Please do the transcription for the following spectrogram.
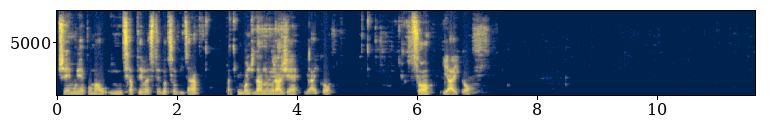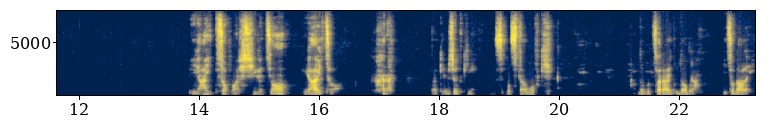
Przejmuję pomału inicjatywę z tego co widzę. W takim bądź danym razie jajko. Co? Jajko. Jajco właściwie, co? Jajco. Takie brzydki z podstawówki. Dowódca rajdu, dobra. I co dalej?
